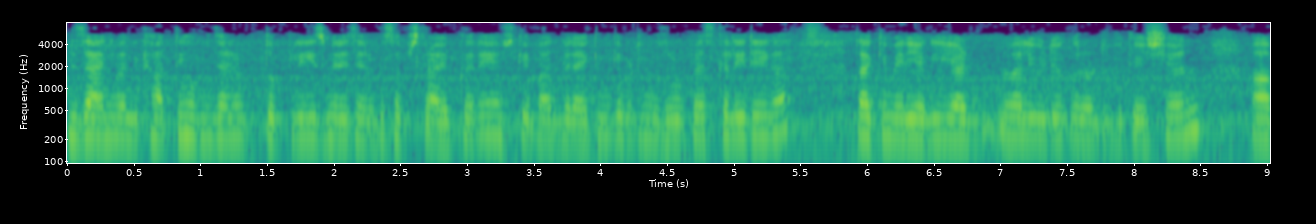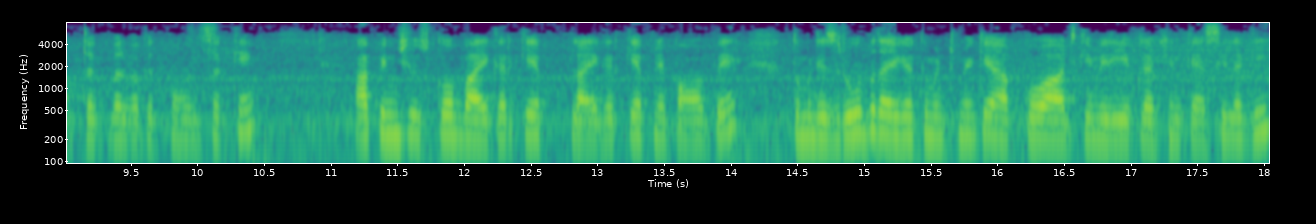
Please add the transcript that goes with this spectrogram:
डिज़ाइन मैं दिखाती हूँ अपने चैनल तो प्लीज़ मेरे चैनल को सब्सक्राइब करें। उसके बाद बेल आइकन के बटन ज़रूर प्रेस कर लीजिएगा, ताकि मेरी अगली वाली वीडियो का नोटिफिकेशन आप तक बर वक्त पहुँच सकें। आप इन शूज़ को बाय करके अप्लाई करके अपने पाँव पे तो मुझे ज़रूर बताइएगा कमेंट में कि आपको आज की मेरी ये कलेक्शन कैसी लगी।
